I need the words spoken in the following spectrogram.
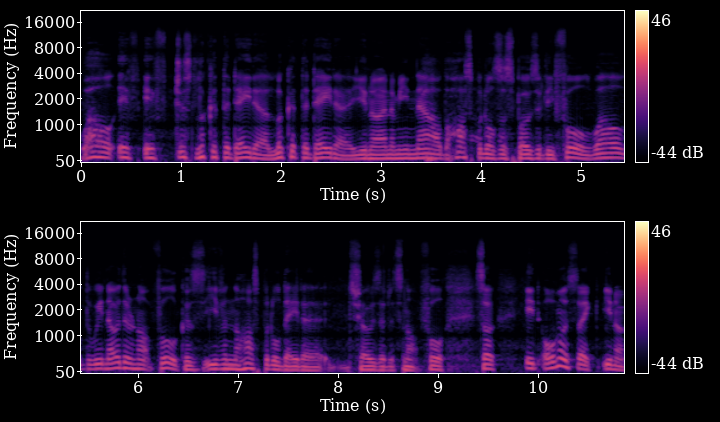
well, if if just look at the data, look at the data, you know. And I mean, now the hospitals are supposedly full. Well, do we know they're not full because even the hospital data shows that it's not full. So it almost like you know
